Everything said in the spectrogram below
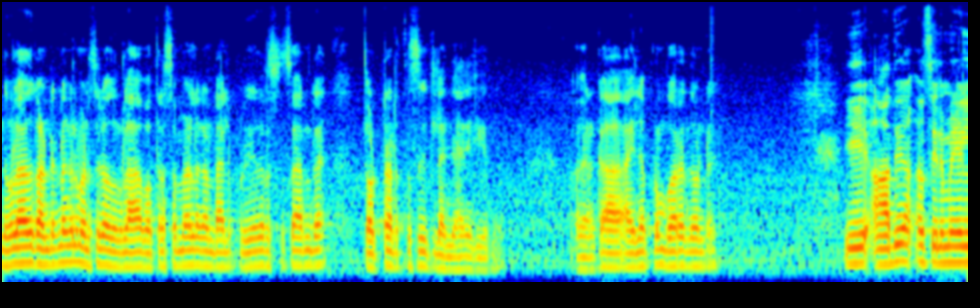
നിങ്ങളത് കണ്ടിട്ടുണ്ടെങ്കിൽ മനസ്സിലാവും. നിങ്ങൾ ആ പത്രസമ്മേളനം കണ്ടാൽ പ്രിയദർശൻ സാറിന്റെ തൊട്ടടുത്ത സീറ്റിലാണ് ഞാനിരിക്കുന്നത്. അപ്പോൾ എനിക്ക് അതിനപ്പുറം വേറെ എന്തുകൊണ്ട് ഈ ആദ്യ സിനിമയിൽ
